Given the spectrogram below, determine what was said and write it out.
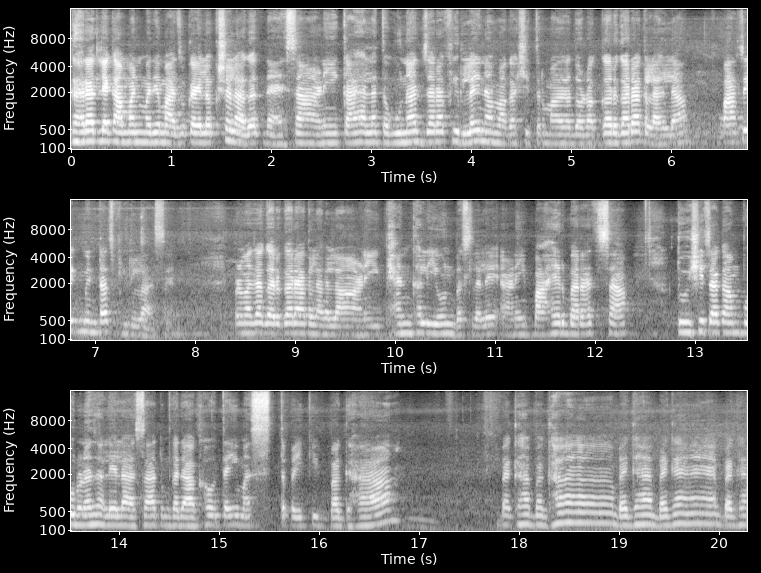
घरातल्या कामांमध्ये माझं काही लक्ष लागत नाही असं. आणि काय आला तर उन्हात जरा फिरलंय ना मागाशी तर माझा थोडा गरगराक लागला. पाच एक मिनिटाच फिरला असेल पण माझा गरगराक लागला आणि फॅनखाली येऊन येऊन बसलेले. आणि बाहेर बराचसा तुळशीचा काम पूर्ण झालेला असा. तुमका दाखवताही मस्तपैकी. बघा. बघा बघा बघा बघा बघा.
